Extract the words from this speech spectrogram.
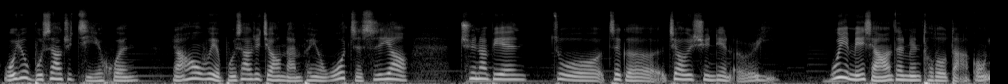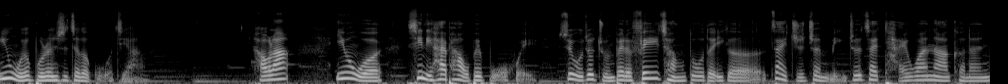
我又不是要去结婚，然后我也不是要去交男朋友，我只是要去那边做这个教育训练而已，我也没想要在那边偷偷打工，因为我又不认识这个国家。好啦，因为我心里害怕我被驳回，所以我就准备了非常多的一个在职证明，就是在台湾啊，可能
